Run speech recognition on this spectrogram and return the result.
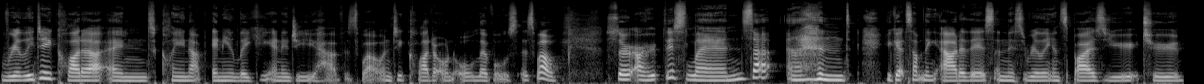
really declutter and clean up any leaky energy you have as well, and declutter on all levels as well. So I hope this lands and you get something out of this, and this really inspires you to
